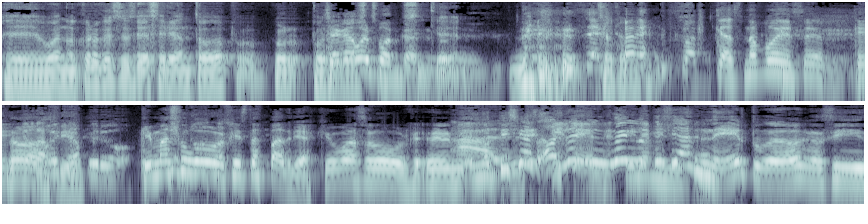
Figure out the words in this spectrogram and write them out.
Eh, bueno, creo que esos ya serían todos por, por, por Se acabó el esto, podcast. que-. Se acaba el podcast, no puede ser. Qué No, rápido. ¿Qué más hubo en fiestas patrias? ¿Qué más hubo? Eh, Ah, noticias, el ah, desfile, no hay- el noticias nerd, weón, así,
